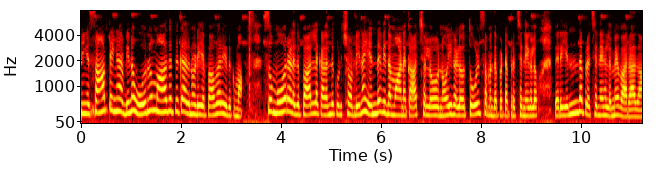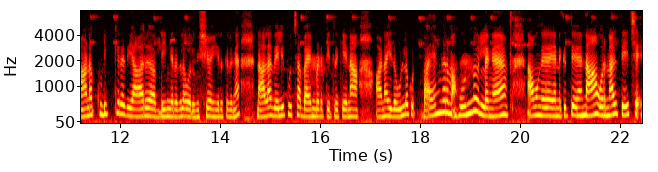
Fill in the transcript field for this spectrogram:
நீங்கள் சாப்பிட்டீங்க அப்படின்னா ஒரு மாதத்துக்கு அதனுடைய பவர் இருக்குமா? ஸோ மோர் அல்லது பாலில் கலந்து குடித்தோம் அப்படின்னா எந்த விதமான காய்ச்சலோ நோய்களோ தோல் சம்மந்தப்பட்ட பிரச்சனைகளோ வேறு எந்த பிரச்சனைகளுமே வராது. ஆனால் குடிக்கிறது யார் அப்படிங்கிறதுல ஒரு விஷயம் இருக்குதுங்க. நான்லாம் வெளிப்பூச்சா பயன்படுத்திகிட்டு இருக்கேனா? ஆனால் இதை உள்ள கு பயங்கரமாக ஒன்றும் இல்லைங்க. அவங்க எனக்கு தே நான் ஒரு நாள் தேய்ச்சேன்.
